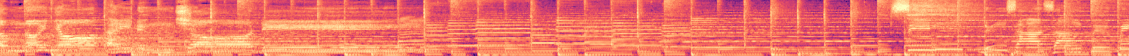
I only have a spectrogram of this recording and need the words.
tâm nói nhỏ tay đừng cho đi. Xin đứng ra dàng từ bi,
